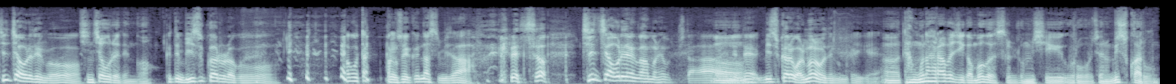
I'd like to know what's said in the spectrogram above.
진짜 오래된 거. 진짜 오래된 거. 그때 미숫가루라고 하고 딱 방송이 끝났습니다. 그래서 진짜 오래된 거 한번 해봅시다. 했는데 미숫가루가 얼마나 오래된 겁니까 이게? 어, 당군 할아버지가 먹었을 음식으로 저는 미숫가루를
